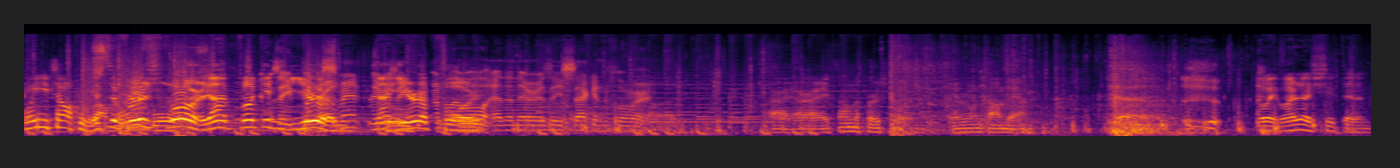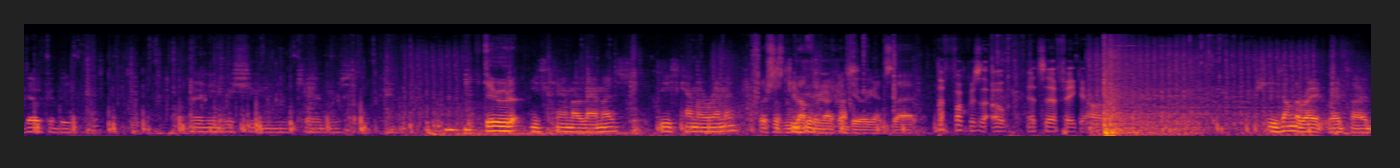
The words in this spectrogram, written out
What are you talking about? It's the first floor, not fucking There's Europe. basement, Not there's a Europe floor. and then there is a second floor. Alright, alright, it's on the first floor. Everyone calm down. Yeah. Oh wait, why did I shoot that? I'm Dokkaebi. I don't need to be shooting cameras. Dude, These cameramas, these cameramen. there's just Jesus nothing I can do against that. the fuck was that? Oh, it's a fake alibi. She's on the right, right side.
